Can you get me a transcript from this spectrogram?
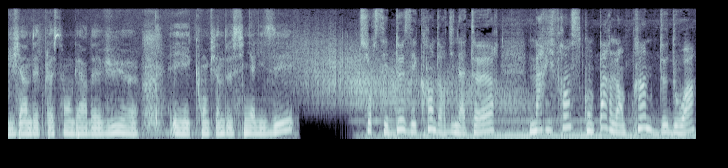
vient d'être placé en garde à vue et qu'on vient de signaliser. Sur ces deux écrans d'ordinateur, Marie-France compare l'empreinte de doigt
